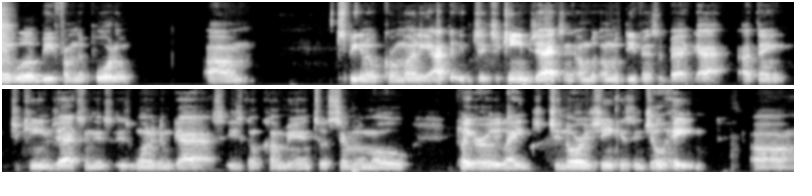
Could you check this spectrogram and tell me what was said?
and will be from the portal. Um, speaking of Cormani, I think J- Jakeem Jackson. I'm a, I'm a defensive back guy. I think Jakeem Jackson is is one of them guys. He's gonna come into a similar mode, play early like Janoris Jenkins and Joe Haden. Uh,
